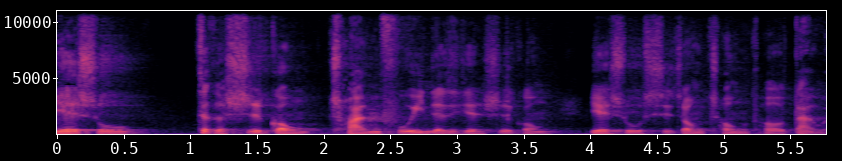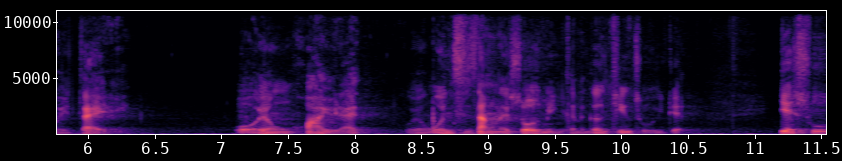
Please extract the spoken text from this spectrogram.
耶稣这个事工传福音的这件事工，耶稣始终从头到尾带领。我用话语来，我用文字上来说明，可能更清楚一点。耶稣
